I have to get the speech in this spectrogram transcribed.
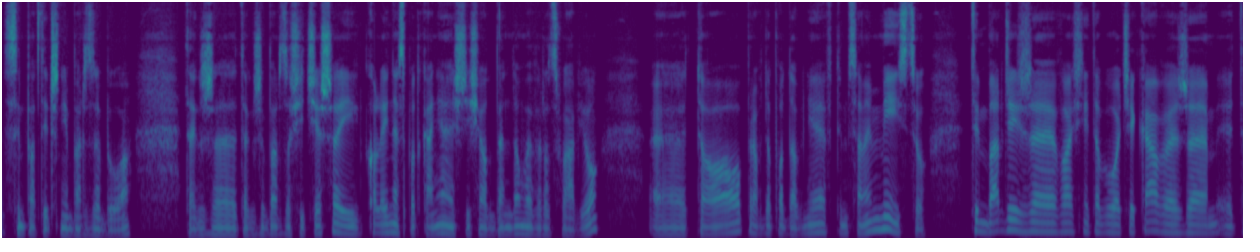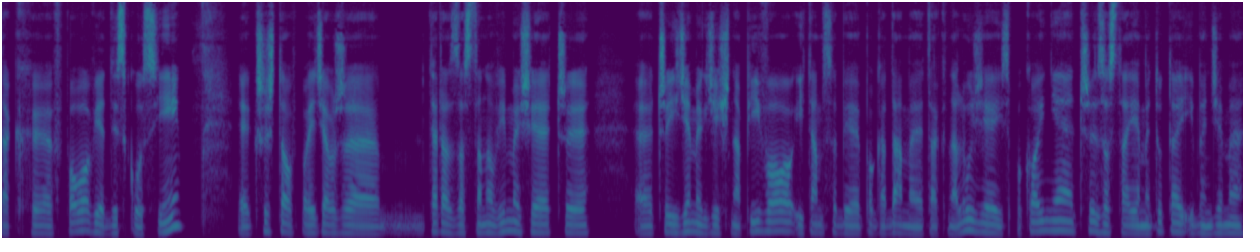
sympatycznie bardzo było. Także, także bardzo się cieszę i kolejne spotkania, jeśli się odbędą we Wrocławiu, e, to prawdopodobnie w tym samym miejscu. Tym bardziej, że właśnie to było ciekawe, że e, tak w połowie dyskusji e, Krzysztof powiedział, że teraz zastanowimy się, czy E, czy idziemy gdzieś na piwo i tam sobie pogadamy tak na luzie i spokojnie, czy zostajemy tutaj i będziemy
